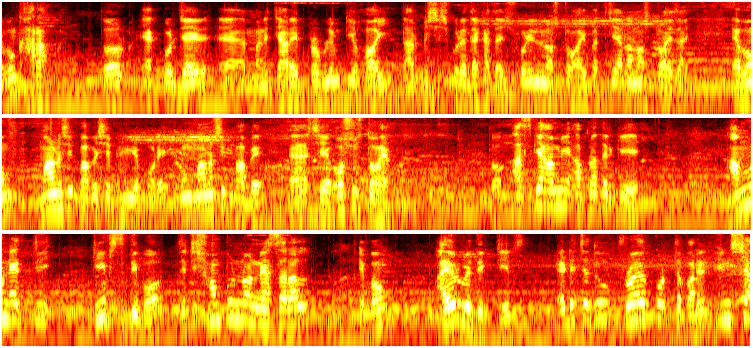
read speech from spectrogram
এবং খারাপ হয়। তো এক পর্যায়ে মানে যার এই প্রবলেমটি হয়, তার বিশেষ করে দেখা যায় শরীর নষ্ট হয় বা চেহারা নষ্ট হয়ে যায় এবং মানসিকভাবে সে ভেঙে পড়ে এবং মানসিকভাবে সে অসুস্থ হয়ে পড়ে। তো আজকে আমি আপনাদেরকে এমন একটি টিপস দিব যেটি সম্পূর্ণ ন্যাচারাল এবং আয়ুর্বেদিক টিপস। এটি যদি প্রয়োগ করতে পারেন ইনশা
